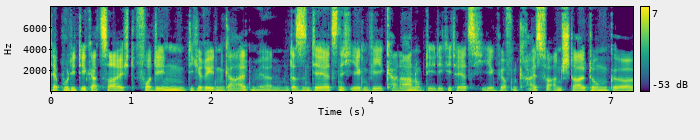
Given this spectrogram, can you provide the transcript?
der Politiker zeigt, vor denen die Reden gehalten werden. Das sind ja jetzt nicht irgendwie, keine Ahnung, die, die geht ja jetzt nicht irgendwie auf eine Kreisveranstaltung äh,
